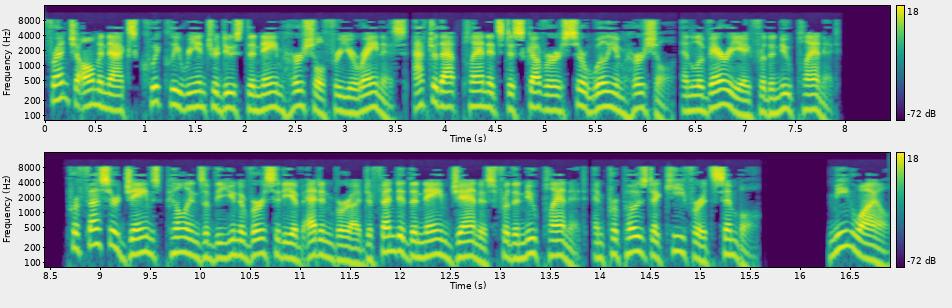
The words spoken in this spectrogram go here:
French almanacs quickly reintroduced the name Herschel for Uranus, after that planet's discoverer Sir William Herschel, and Leverrier for the new planet. Professor James Pillans of the University of Edinburgh defended the name Janus for the new planet, and proposed a key for its symbol. Meanwhile,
